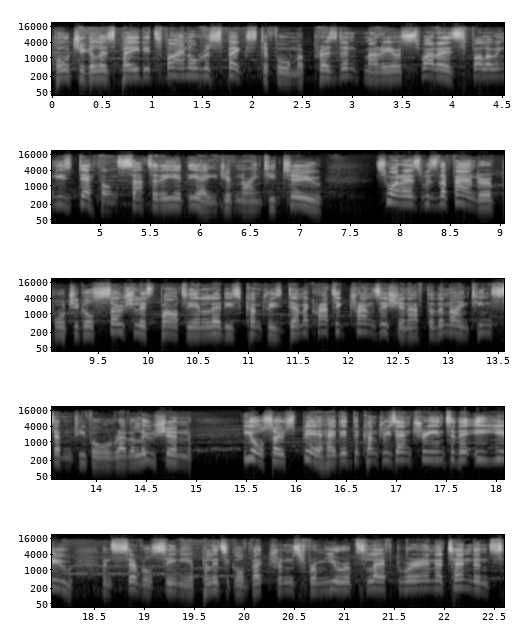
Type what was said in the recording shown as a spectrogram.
Portugal has paid its final respects to former President Mario Soares following his death on Saturday at the age of 92. Soares was the founder of Portugal's Socialist Party and led his country's democratic transition after the 1974 revolution. He also spearheaded the country's entry into the EU, and several senior political veterans from Europe's left were in attendance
